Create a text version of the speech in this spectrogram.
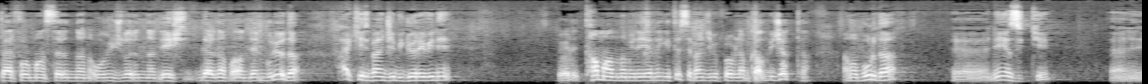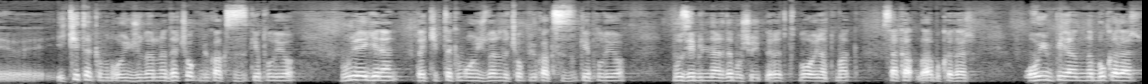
performanslarından, oyuncularından, değişikliklerden falan dem vuruyor da herkes bence bir görevini böyle tam anlamıyla yerine getirse bence bir problem kalmayacak da. Ama burada e, ne yazık ki yani e, iki takımın oyuncularına da çok büyük haksızlık yapılıyor. Buraya gelen rakip takım oyuncularına da çok büyük haksızlık yapılıyor. Bu zeminlerde bu çocuklara futbol oynatmak, sakatlığa bu kadar, oyun planına bu kadar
